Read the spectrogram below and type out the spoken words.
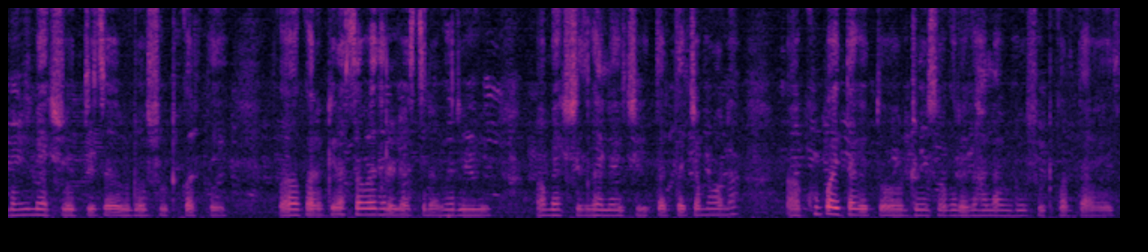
मग मी मॅक्शिवतीचं व्हिडिओ शूट करते. कारण की ना सवय झालेली असते ना घरी मॅक्शीच घालायची. तर त्याच्यामुळं ना खूप वैताग येतो ड्रेस वगैरे घाला व्हिडिओ शूट करता वेळेस.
